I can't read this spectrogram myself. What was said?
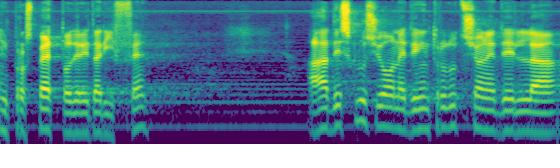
il prospetto delle tariffe ad esclusione dell'introduzione del,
